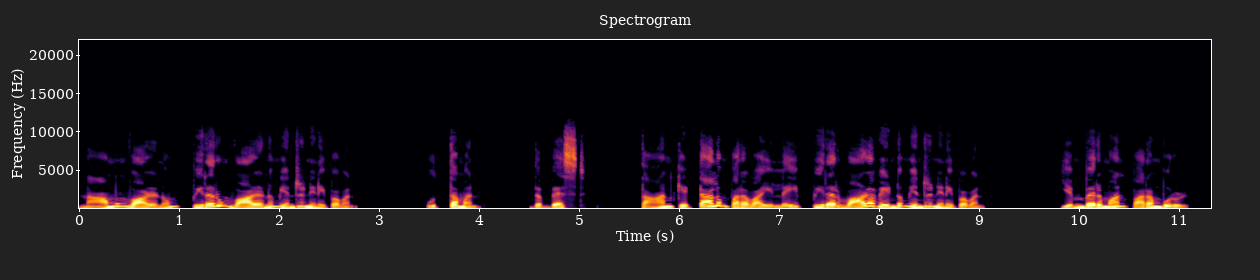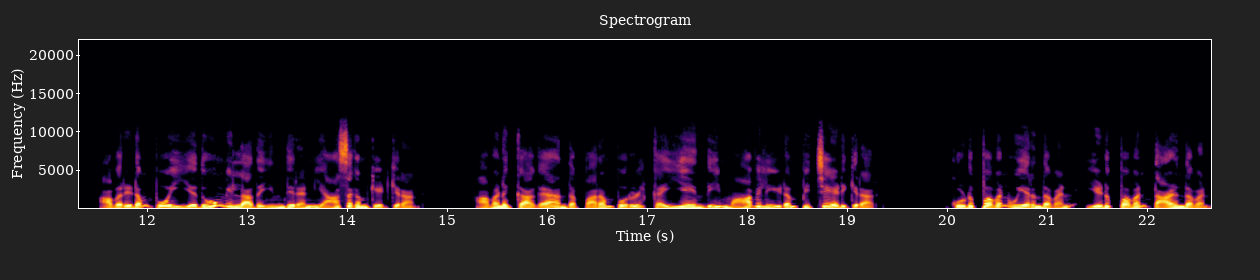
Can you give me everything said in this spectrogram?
நாமும் வாழணும் பிறரும் வாழணும் என்று நினைப்பவன். உத்தமன் த பெஸ்ட் தான் கெட்டாலும் பரவாயில்லை பிறர் வாழ வேண்டும் என்று நினைப்பவன். எம்பெருமான் பரம்பொருள். அவரிடம் போய் எதுவும் இல்லாத இந்திரன் யாசகம் கேட்கிறான். அவனுக்காக அந்த பரம்பொருள் கையேந்தி மாவிலியிடம் பிச்சை அடிக்கிறார். கொடுப்பவன் உயர்ந்தவன் எடுப்பவன் தாழ்ந்தவன்.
